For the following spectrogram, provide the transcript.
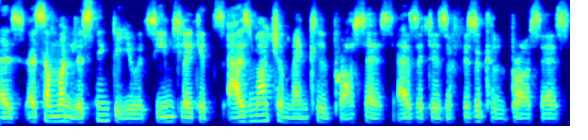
as as someone listening to you, it seems like it's as much a mental process as it is a physical process.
